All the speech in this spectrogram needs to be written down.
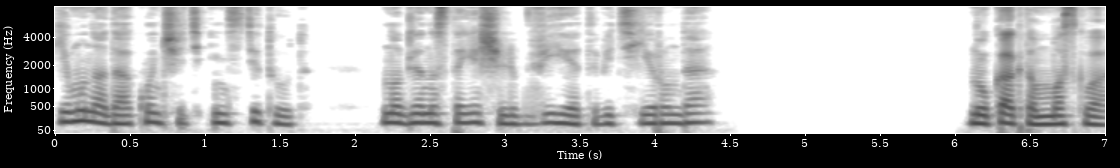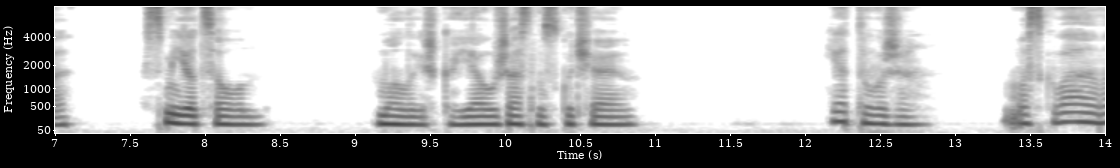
Ему надо окончить институт. Но для настоящей любви это ведь ерунда. «Ну как там Москва?» — смеется он. «Малышка, я ужасно скучаю». Я тоже. Москва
